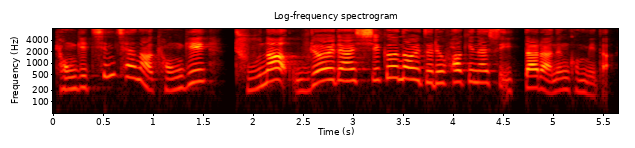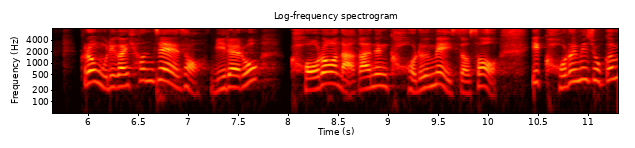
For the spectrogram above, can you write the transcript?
경기 침체나 경기 둔화 우려에 대한 시그널들을 확인할 수 있다라는 겁니다. 그럼 우리가 현재에서 미래로 걸어 나가는 걸음에 있어서 이 걸음이 조금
